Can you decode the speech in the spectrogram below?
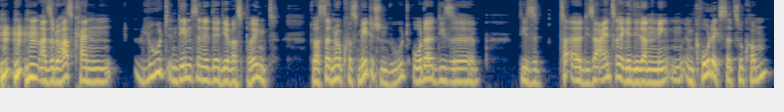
also du hast keinen Loot in dem Sinne, der dir was bringt. Du hast dann nur kosmetischen Loot oder diese, diese, äh, diese Einträge, die dann in, im Codex dazu kommen.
